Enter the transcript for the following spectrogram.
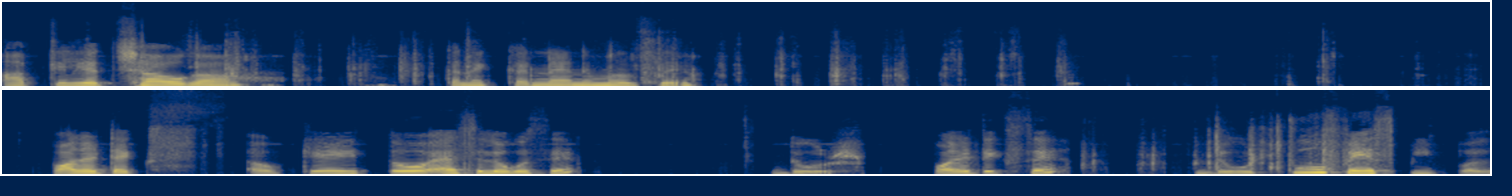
आपके लिए अच्छा होगा कनेक्ट करना एनिमल से। पॉलिटिक्स, ओके तो ऐसे लोगों से दूर। पॉलिटिक्स से दूर। टू फेस पीपल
